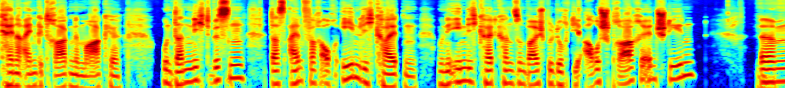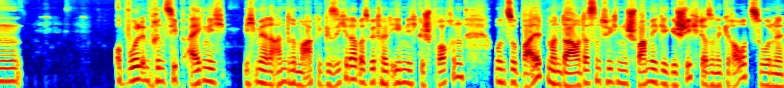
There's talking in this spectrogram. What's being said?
keine eingetragene Marke. Und dann nicht wissen, dass einfach auch Ähnlichkeiten, und eine Ähnlichkeit kann zum Beispiel durch die Aussprache entstehen, mhm. ähm, obwohl im Prinzip eigentlich ich mir eine andere Marke gesichert habe, es wird halt ähnlich gesprochen. Und sobald man da, und das ist natürlich eine schwammige Geschichte, also eine Grauzone,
